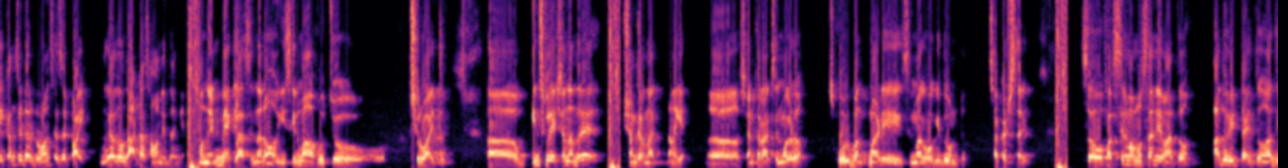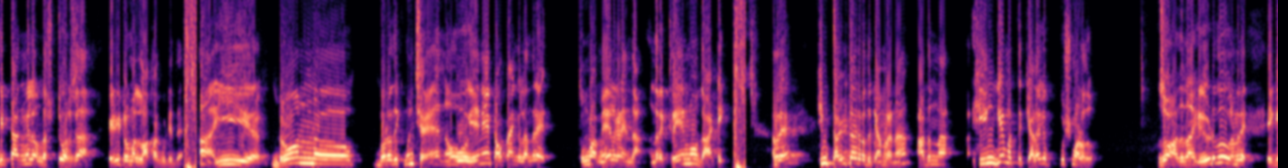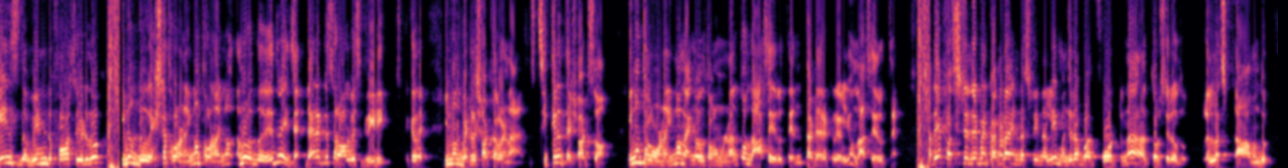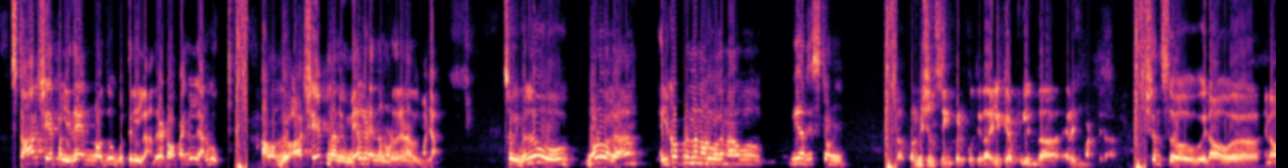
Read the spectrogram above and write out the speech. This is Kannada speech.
I consider drones as a toy ನನಗೆ ಅದೊಂದು ಆಟ ಸಾಮಾನು ಇದ್ದಂಗೆ. ಒಂದು ಎಂಟನೇ ಕ್ಲಾಸ್ ಇಂದನೂ ಈ ಸಿನಿಮಾ ಹುಚ್ಚು ಶುರು ಆಯ್ತು ಇನ್ಸ್ಪಿರೇಷನ್ ಅಂದ್ರೆ ಶಂಕರ್ ನಾಗ್ ನನಗೆ. ಆ, ಶಂಕರ್ ನಾಗ್ ಸಿನಿಮಾಗಳು ಸ್ಕೂಲ್ ಬಂಕ್ ಮಾಡಿ ಸಿನಿಮಾಗೆ ಹೋಗಿದ್ದು ಉಂಟು. ಸಾಕಷ್ಟು ಸರಿ. ಸೊ ಫಸ್ಟ್ ಸಿನಿಮಾ ಮುಸ್ಸಂಜೆ ಮಾತು. ಅದು ಹಿಟ್ ಆಯ್ತು. ಅದು ಹಿಟ್ ಆದ್ಮೇಲೆ ಒಂದಷ್ಟು ವರ್ಷ ಎಡಿಟ್ ರೂಮ್ ಲಾಕ್ ಆಗ್ಬಿಟ್ಟಿದ್ದೆ. ಹಾ ಈ ಡ್ರೋನ್ ಬರೋದಿಕ್ ಮುಂಚೆ ನಾವು ಏನೇ ಟಾಪ್ ಆಂಗಲ್ ಅಂದ್ರೆ ತುಂಬಾ ಮೇಲ್ಗಡೆಯಿಂದ, ಅಂದ್ರೆ ಕ್ರೇನು ದಾಟಿ, ಅಂದ್ರೆ ಹಿಂಗ್ ತಳ್ತಾ ಇರೋದು ಕ್ಯಾಮ್ರಾನ, ಅದನ್ನ ಹಿಂಗೆ ಮತ್ತೆ ಕೆಳಗೆ ಪುಷ್ ಮಾಡೋದು. ಸೊ ಅದನ್ನ ಹಿಡಿದು, ಅಂದ್ರೆ ಎಗೇನ್ಸ್ಟ್ ದ ವಿಂಡ್ ಫೋರ್ಸ್ ಹಿಡಿದು ಇನ್ನೊಂದು ಎಕ್ಸ್ಟ್ರಾ ತಗೋಣ ಇನ್ನೊಂದು ತಗೋಣ ಇನ್ನೊಂದು ಅಂದ್ರೆ ಒಂದು ಇದ್ರೆ ಡೈರೆಕ್ಟರ್ಸ್ ಆರ್ ಆಲ್ವೇಸ್ ಗ್ರೀಡಿ ಯಾಕಂದ್ರೆ ಇನ್ನೊಂದು ಬೆಟರ್ ಶಾಟ್ ತಗೊಳ್ಳೋಣ, ಸಿಕ್ಕಿರುತ್ತೆ ಶಾರ್ಟ್ಸ್ ಇನ್ನೊಂದು ತಗೊಳ್ಳೋಣ, ಇನ್ನೊಂದು ಆಂಗಲ್ ತಗೊಳ್ಳೋಣ ಅಂತ ಒಂದು ಆಸೆ ಇರುತ್ತೆ. ಎಂತ ಡೈರೆಕ್ಟರ್ ಅಲ್ಲಿ ಒಂದು ಆಸೆ ಇರುತ್ತೆ. ಅದೇ ಫಸ್ಟ್ ಕನ್ನಡ ಇಂಡಸ್ಟ್ರಿನಲ್ಲಿ ಮಂಜುರಾಬಾದ್ ಫೋರ್ಟ್ನ ತೋರಿಸಿರೋದು. ಎಲ್ಲ ಒಂದು ಸ್ಟಾರ್ ಶೇಪ್ ಅಲ್ಲಿ ಇದೆ ಅನ್ನೋದು ಗೊತ್ತಿರಲಿಲ್ಲ. ಅಂದ್ರೆ ಟಾಪ್ ಆಂಗಲ್ ಯಾರಿಗೂ ಆ ಒಂದು ಆ ಶೇಪ್ನ ನೀವು ಮೇಲ್ಗಡೆಯಿಂದ ನೋಡಿದ್ರೆ ಅದು ಮಜಾ. ಸೊ ಇವೆಲ್ಲವೂ ನೋಡುವಾಗ ಹೆಲಿಕಾಪ್ಟರ್ ಇಂದ ನೋಡುವಾಗ ನಾವು ವಿ ಆರ್ ಜಸ್ಟ್ ಪರ್ಮಿಷನ್ ಸಿಂಗ್ ಪಡ್ಕೋತೀರಾ? ಹೆಲಿಕಾಪ್ಟರ್ ಇಂದ ಅರೇಂಜ್ ಮಾಡ್ತೀರಾ? ಪರ್ಮಿಷನ್ಸ್ ಏನೋ ಏನೋ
